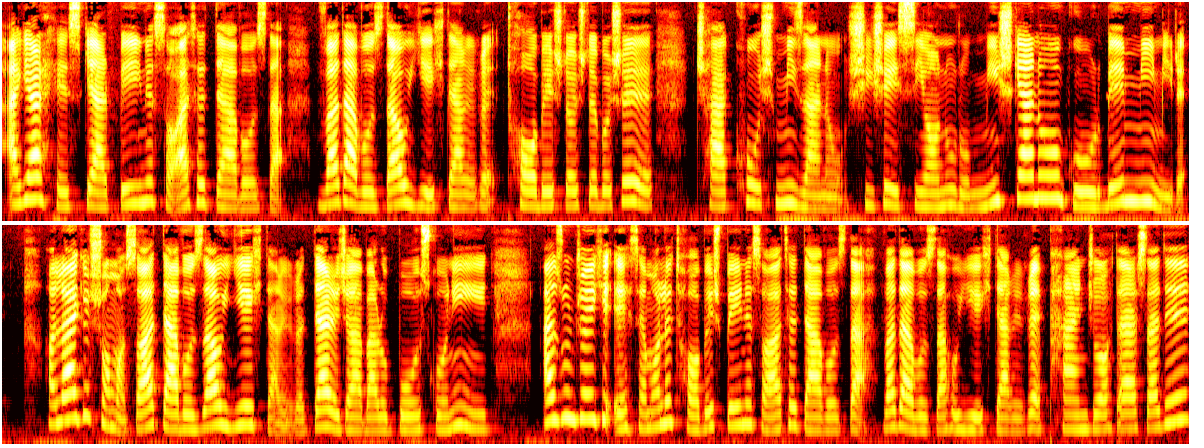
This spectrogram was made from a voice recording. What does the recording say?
اگر حسگر بین ساعت دوازده و دوازده و یک دقیقه تابش داشته باشه چکش می‌زنه و شیشه سیانو رو میشکن و گربه میمیره. حالا اگه شما ساعت دوازده و یک دقیقه در جعبه رو باز کنید از اونجایی که احتمال تابش بین ساعت دوازده و دوازده و یک دقیقه پنجاه درصده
